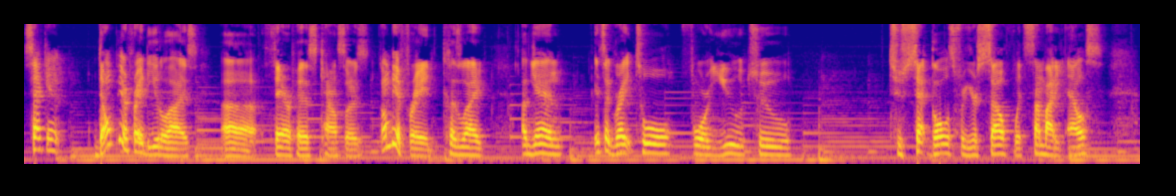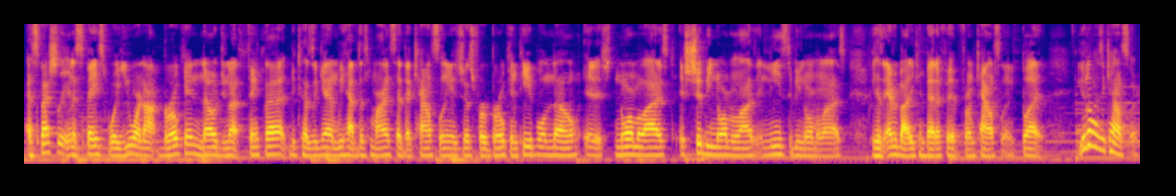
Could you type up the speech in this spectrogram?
Second, don't be afraid to utilize uh, therapists, counselors. Don't be afraid because, like, again, it's a great tool for you to to set goals for yourself with somebody else especially in a space where you are not broken. No, do not think that because again, we have this mindset that counseling is just for broken people. No, it is normalized. It should be normalized. It needs to be normalized because everybody can benefit from counseling. But utilize a counselor.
